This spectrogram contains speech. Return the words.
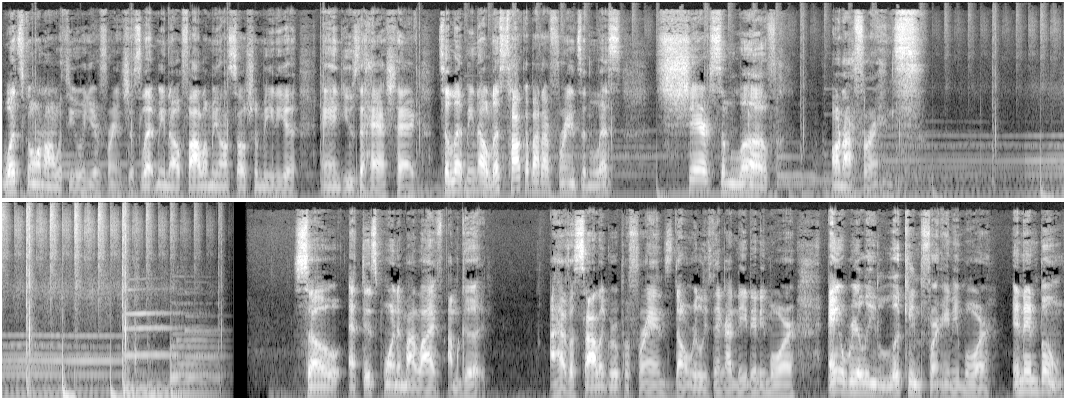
What's going on with you and your friends? Just let me know. Follow me on social media and use the hashtag to let me know. Let's talk about our friends and let's share some love on our friends. So at this point in my life, I'm good. I have a solid group of friends, don't really think I need any more, ain't really looking for any more. And then, boom,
